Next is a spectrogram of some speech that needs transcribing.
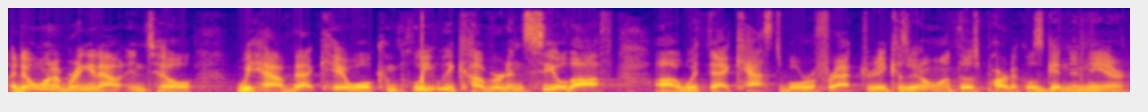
I don't wanna bring it out until we have that K-wool completely covered and sealed off uh, with that castable refractory because we don't want those particles getting in the air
